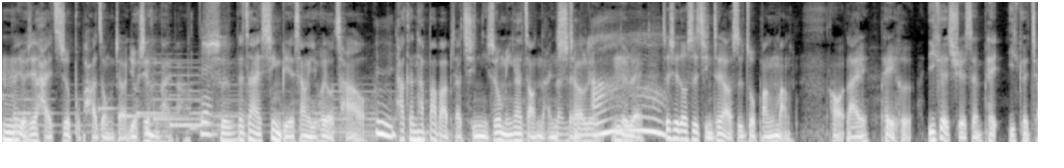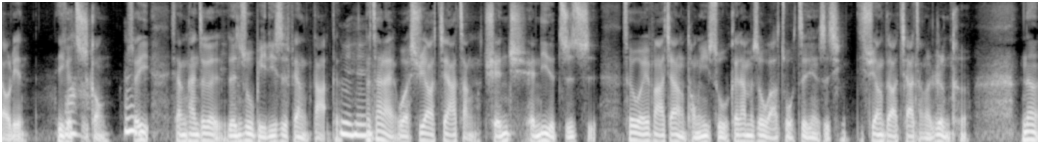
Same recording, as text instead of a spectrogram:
但有些孩子就不怕这种教练，有些很害怕。对，是。那在性别上也会有差哦。嗯，他跟他爸爸比较亲密，所以我们应该找男生教练，对不对？这些都是请郑老师做帮忙，好来配合一个学生配一个教练，一个职工。所以想想看，这个人数比例是非常大的。嗯，那再来，我需要家长全全力的支持，所以我会发家长同意书，跟他们说我要做这件事情，需要得到家长的认可。那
